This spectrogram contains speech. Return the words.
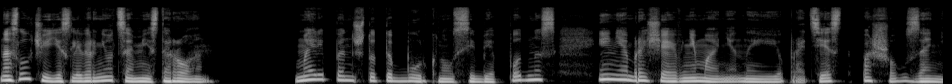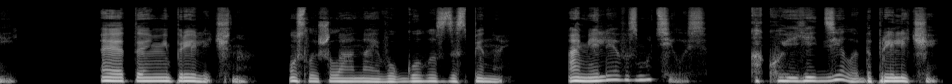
на случай, если вернется мистер Роан». Мэри Пен что-то буркнул себе под нос и, не обращая внимания на ее протест, пошел за ней. «Это неприлично», — услышала она его голос за спиной. Амелия возмутилась. Какое ей дело до приличий?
